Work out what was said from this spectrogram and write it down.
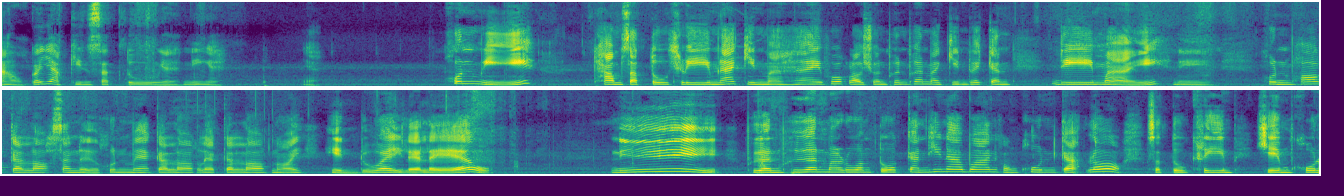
อ้าว ก็อยากกินสตูไง นี่ไง เนี่ย คุณหมีทำสตูครีมน่ากินมาให้พวกเราชวนเพื่อนๆมากินด้วยกันดีไหม นี่ คุณพ่อกระลอกเสนอคุณแม่กระลอกและกระลอกน้อยเห็นด้วยและแล้ว นี่ เพื่อนเพื่อนๆมารวมตัวกันที่หน้าบ้านของคุณกระลอกสตูครีมเข้มข้น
